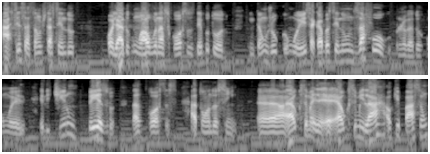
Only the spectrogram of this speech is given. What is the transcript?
a sensação de estar sendo olhado com um alvo nas costas o tempo todo. Então, um jogo como esse acaba sendo um desafogo para um jogador como ele. Ele tira um peso das costas atuando assim. É, é algo, é algo similar ao que passam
